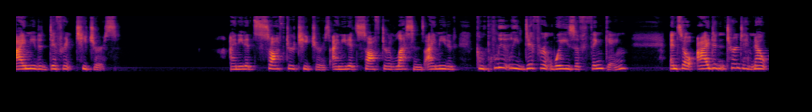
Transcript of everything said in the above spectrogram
I needed different teachers. I needed softer teachers. I needed softer lessons. I needed completely different ways of thinking. And so I didn't turn to him. Now,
